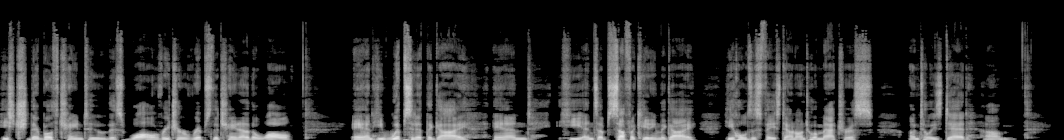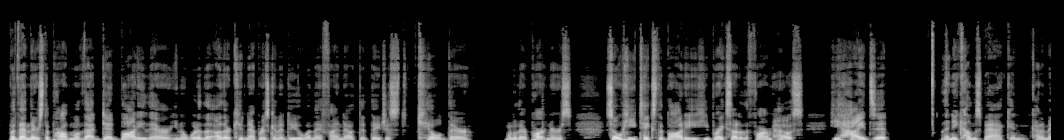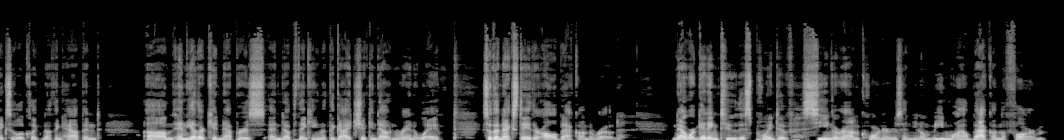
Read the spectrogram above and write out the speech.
he's ch- they're both chained to this wall. Reacher rips the chain out of the wall, and he whips it at the guy, and he ends up suffocating the guy. He holds his face down onto a mattress until he's dead. Um, but then there's the problem of that dead body there. You know, what are the other kidnappers going to do when they find out that they just killed their one of their partners? So he takes the body, he breaks out of the farmhouse, he hides it, then he comes back and kind of makes it look like nothing happened. Um, and the other kidnappers end up thinking that the guy chickened out and ran away. So the next day, they're all back on the road. Now we're getting to this point of seeing around corners, and you know, meanwhile, back on the farm.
